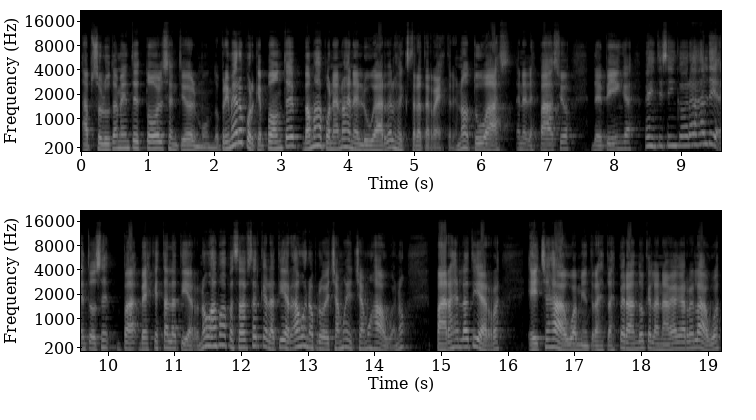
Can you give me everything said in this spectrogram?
Absolutamente todo el sentido del mundo. Primero porque ponte, vamos a ponernos en el lugar de los extraterrestres, ¿no? Tú vas en el espacio de pinga 25 horas al día, entonces ves que está la Tierra. No, vamos a pasar cerca de la Tierra. Ah, bueno, aprovechamos y echamos agua, ¿no? Paras en la Tierra, echas agua mientras estás esperando que la nave agarre el agua.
